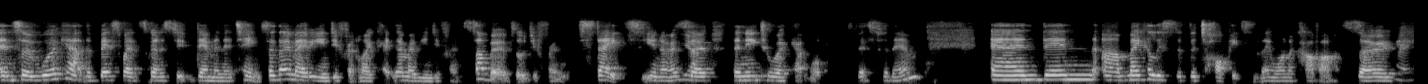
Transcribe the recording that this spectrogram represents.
And so, work out the best way that's going to suit them and their team. So they may be in different locations, they may be in different suburbs or different states. You know, yeah. so they need to work out what's best for them, and then um, make a list of the topics that they want to cover. So. Okay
